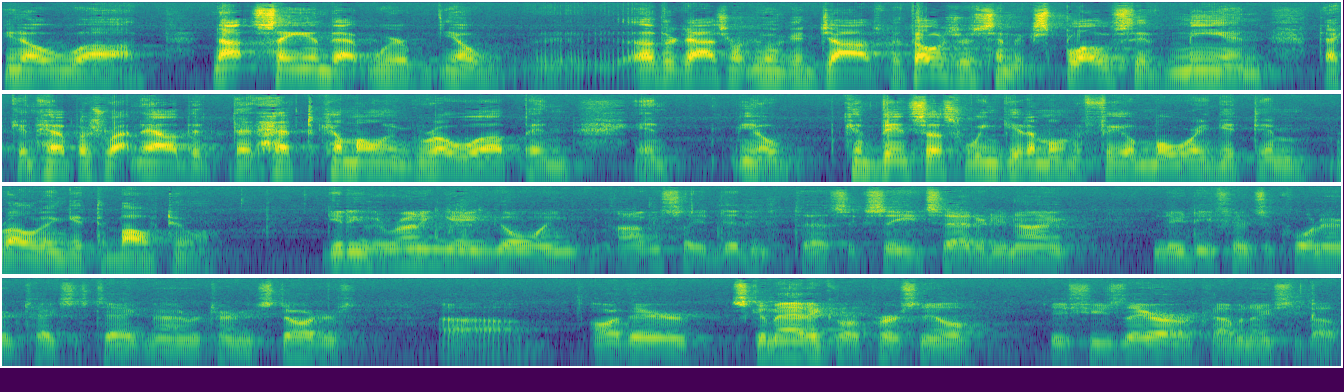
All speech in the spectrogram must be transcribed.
you know uh, not saying that we're, you know, other guys aren't doing good jobs, but those are some explosive men that can help us right now that, that have to come on and grow up and, and, you know, convince us we can get them on the field more and get them rolling and get the ball to them. Getting the running game going, obviously it didn't uh, succeed Saturday night. New defensive coordinator at Texas Tech, nine returning starters. Uh, are there schematic or personnel issues there or a combination of both?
